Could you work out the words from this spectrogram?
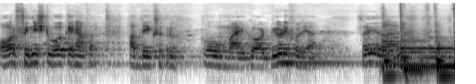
और फिनिश्ड वर्क है यहाँ पर। आप देख सक रहे हो। ओह माय गॉड ब्यूटीफुल यार। सही है ना?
